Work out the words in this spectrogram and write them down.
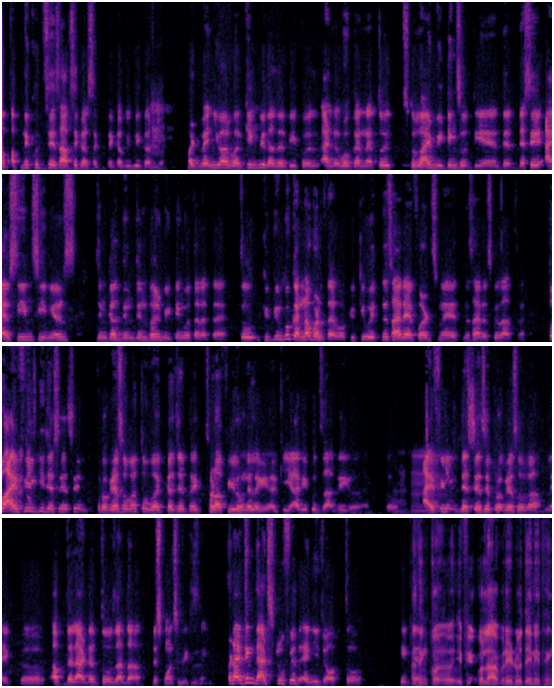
अब अपने खुद से हिसाब से कर सकते हैं, कभी भी कर लो। But when you are working with other people and वो करना है तो तुम्हारी मीटिंग्स होती है। जैसे आई हैव सीन सीनियर्स जिनका दिन दिन भर मीटिंग होता रहता है तो क्योंकि उनको करना पड़ता है वो, क्योंकि वो इतने सारे एफर्ट्स में इतने सारे उसके साथ में तो आई फील कि जैसे जैसे प्रोग्रेस होगा तो वर्क कल्चर पे थोड़ा फील होने लगेगा कि यार ये कुछ ज़्यादा ही हो रहा है। तो हम्म। आई फील जैसे जैसे प्रोग्रेस होगा लाइक अप द लैडर तो ज़्यादा रिस्पॉन्सिबिलिटीज देंगे but I think that's true with any job तो I think uh, if you collaborate with anything,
